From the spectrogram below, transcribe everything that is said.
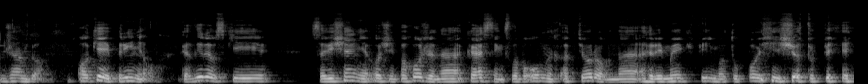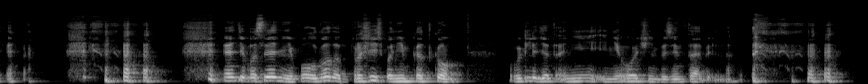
Джанго. Окей, принял. Кадыровские совещания очень похожи на кастинг слабоумных актеров на ремейк фильма «Тупой и еще тупее». Эти последние полгода прошлись по ним катком. Выглядят они не очень презентабельно.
